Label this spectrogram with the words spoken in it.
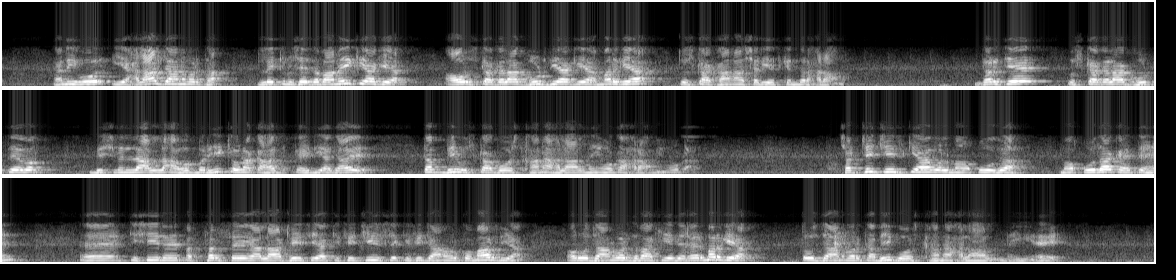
یعنی وہ یہ حلال جانور تھا، لیکن اسے دبا نہیں کیا گیا اور اس کا گلا گھونٹ دیا گیا، مر گیا تو اس کا کھانا شریعت کے اندر حرام ہے۔ گرچہ اس کا گلا گھونٹتے وقت بسم اللہ اللہ اکبر ہی کیوں نہ کہا، کہہ دیا جائے، تب بھی اس کا گوشت کھانا حلال نہیں ہوگا، حرام ہی ہوگا۔ چھٹی چیز کیا ہے؟ وہ موقودہ موقودہ کہتے ہیں کسی نے پتھر سے یا لاٹھی سے یا کسی چیز سے کسی جانور کو مار دیا اور وہ جانور ذبح کیے بغیر مر گیا، تو اس جانور کا بھی گوشت کھانا حلال نہیں ہے۔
